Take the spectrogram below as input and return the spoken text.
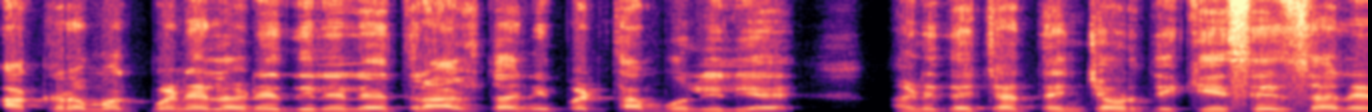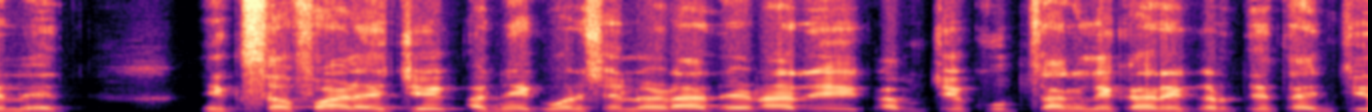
आक्रमकपणे लढे दिलेले आहेत. राजधानी पण थांबवलेली आहे आणि त्याच्यात त्यांच्यावरती केसेस झालेले आहेत. एक सफाळ्याचे अनेक वर्ष लढा देणारे एक आमचे खूप चांगले कार्यकर्ते त्यांची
